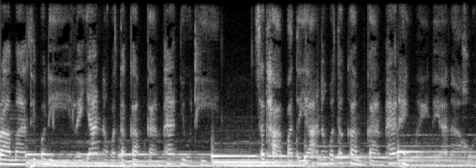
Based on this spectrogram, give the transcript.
รามาธิบดี และย่านนวัตกรรมการแพทย์ยูทีสถาปัตยนวัตกรรมการแพทย์แห่งใหม่ในอนาคต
